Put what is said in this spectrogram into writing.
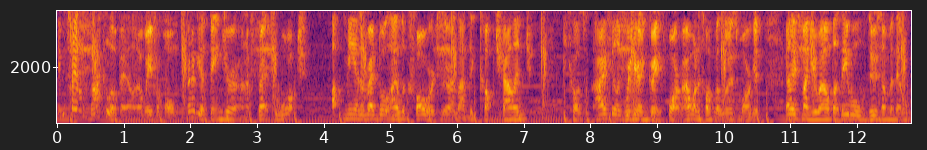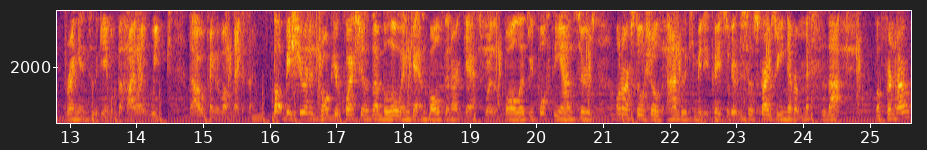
maybe tie them back a little bit and away from home. Going to be a danger and a threat to watch. Me as a Red Bull, I look forward to their Atlantic Cup challenge because I feel like we're in great form. I want to talk about Lewis Morgan, Elias Manoel, but they will do something that will bring it into the game of the highlight week that I will bring them up next time. But be sure to drop your questions down below and get involved in our Guess Where the Ball Is. We post the answers on our socials and the community page, so be sure to subscribe so you never miss that. But for now,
